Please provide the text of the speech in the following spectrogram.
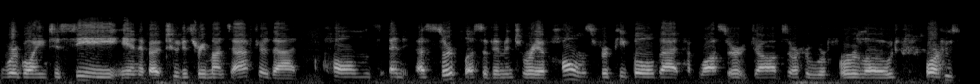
we're going to see in about two to three months after that homes and a surplus of inventory of homes for people that have lost their jobs or who were furloughed or whose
